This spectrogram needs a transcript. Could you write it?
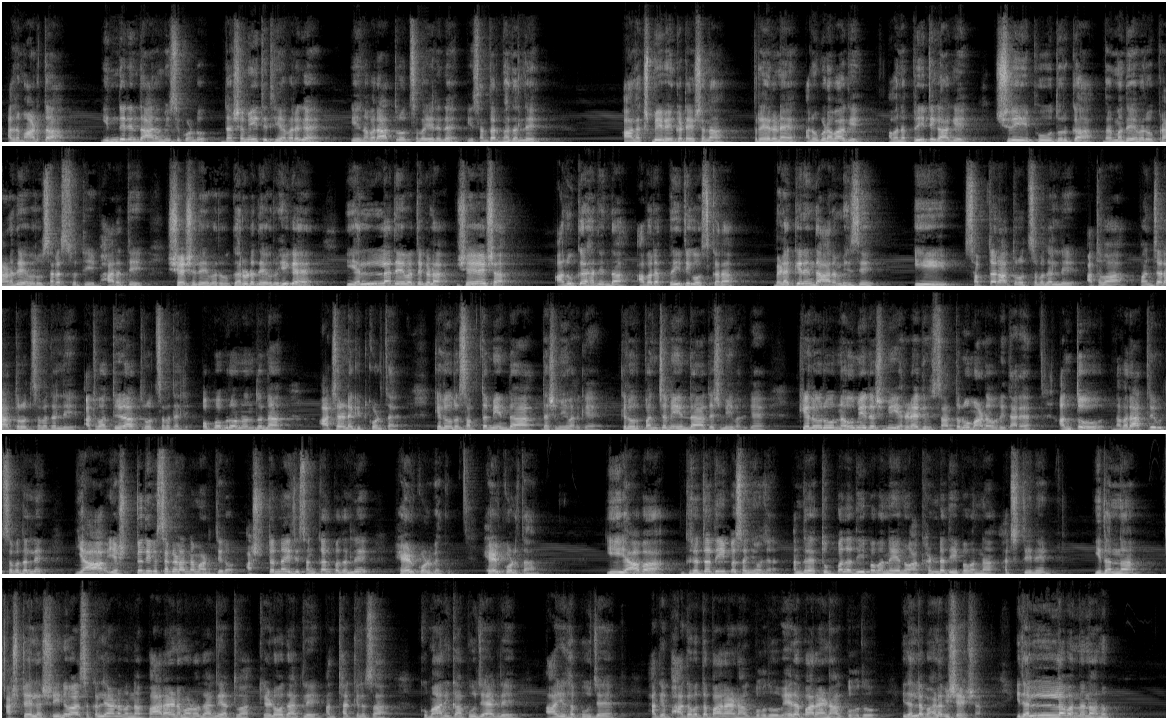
ಅದನ್ನು ಮಾಡ್ತಾ ಇಂದಿನಿಂದ ಆರಂಭಿಸಿಕೊಂಡು ದಶಮಿ ತಿಥಿಯವರೆಗೆ ಈ ನವರಾತ್ರೋತ್ಸವ ಏನಿದೆ ಈ ಸಂದರ್ಭದಲ್ಲಿ ಆ ಲಕ್ಷ್ಮೀ ವೆಂಕಟೇಶನ ಪ್ರೇರಣೆ ಅನುಗುಣವಾಗಿ ಅವನ ಪ್ರೀತಿಗಾಗಿ ಶ್ರೀ ಭೂ ದುರ್ಗಾ ಬ್ರಹ್ಮದೇವರು, ಪ್ರಾಣದೇವರು, ಸರಸ್ವತಿ, ಭಾರತಿ, ಶೇಷದೇವರು ಗರುಡ ದೇವರು ಹೀಗೆ ಈ ಎಲ್ಲ ದೇವತೆಗಳ ವಿಶೇಷ ಅನುಗ್ರಹದಿಂದ ಅವರ ಪ್ರೀತಿಗೋಸ್ಕರ ಬೆಳಗ್ಗಿನಿಂದ ಆರಂಭಿಸಿ ಈ ಸಪ್ತರಾತ್ರೋತ್ಸವದಲ್ಲಿ ಅಥವಾ ಪಂಚರಾತ್ರೋತ್ಸವದಲ್ಲಿ ಅಥವಾ ತ್ರಿರಾತ್ರೋತ್ಸವದಲ್ಲಿ ಒಬ್ಬೊಬ್ಬರು ಒಂದೊಂದನ್ನ ಆಚರಣೆಗೆ ಇಟ್ಕೊಳ್ತಾರೆ. ಕೆಲವರು ಸಪ್ತಮಿಯಿಂದ ದಶಮಿವರೆಗೆ, ಕೆಲವರು ಪಂಚಮಿಯಿಂದ ದಶಮಿವರೆಗೆ, ಕೆಲವರು ನವಮಿ, ದಶಮಿ ಎರಡೇ ದಿವಸ ಅಂತಲೂ ಮಾಡೋರಿದ್ದಾರೆ ಅಂತೂ ನವರಾತ್ರಿ ಉತ್ಸವದಲ್ಲಿ ಯಾ, ಎಷ್ಟು ದಿವಸಗಳನ್ನು ಮಾಡ್ತೀರೋ ಅಷ್ಟನ್ನು ಇಲ್ಲಿ ಸಂಕಲ್ಪದಲ್ಲಿ ಹೇಳ್ಕೊಳ್ಬೇಕು. ಹೇಳ್ಕೊಳ್ತಾ ಈ ಯಾವ ಘೃತದೀಪ ಸಂಯೋಜನೆ, ಅಂದರೆ ತುಪ್ಪದ ದೀಪವನ್ನು ಏನು ಅಖಂಡ ದೀಪವನ್ನು ಹಚ್ತೀನಿ ಇದನ್ನು ಅಷ್ಟೇ ಅಲ್ಲ, ಶ್ರೀನಿವಾಸ ಕಲ್ಯಾಣವನ್ನು ಪಾರಾಯಣ ಮಾಡೋದಾಗಲಿ ಅಥವಾ ಕೇಳೋದಾಗಲಿ ಅಂಥ ಕೆಲಸ, ಕುಮಾರಿಕಾ ಪೂಜೆ ಆಗಲಿ, ಆಯುಧ ಪೂಜೆ, ಹಾಗೆ ಭಾಗವತ ಪಾರಾಯಣ ಆಗಬಹುದು, ವೇದ ಪಾರಾಯಣ ಆಗಬಹುದು, ಇದೆಲ್ಲ ಬಹಳ ವಿಶೇಷ. ಇದೆಲ್ಲವನ್ನು ನಾನು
